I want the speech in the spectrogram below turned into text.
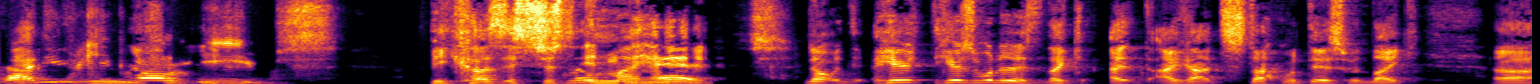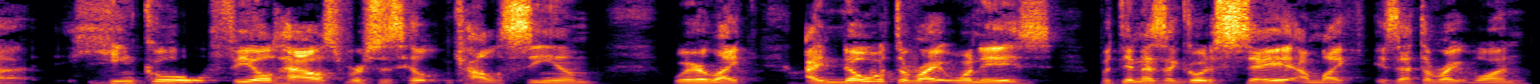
Why do you keep calling Eves? Because it's just no, in my Eves. head. No, here, here's what it is. Like, I, I got stuck with this with like uh Hinkle Fieldhouse versus Hilton Coliseum, where like I know what the right one is, but then as I go to say it, I'm like, is that the right one?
